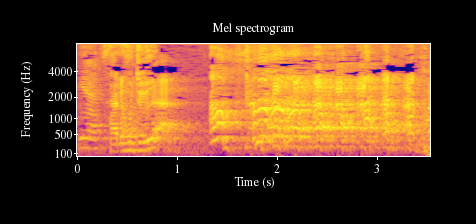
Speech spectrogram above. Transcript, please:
Yes. I don't do that. Oh. Another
